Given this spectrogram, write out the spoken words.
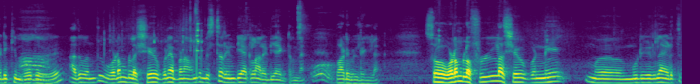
அடிக்கும்போது அது வந்து உடம்புல ஷேவ் பண்ணி அப்போ நான் வந்து மிஸ்டர் இந்தியாக்கெலாம் ரெடி ஆகிட்டு இருந்தேன் பாடி பில்டிங்கில் ஸோ உடம்புல ஃபுல்லாக ஷேவ் பண்ணி மு- முடியெல்லாம் எடுத்து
